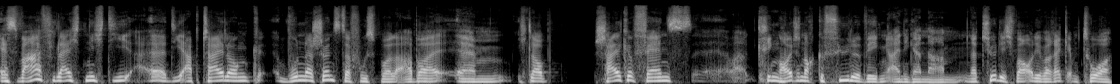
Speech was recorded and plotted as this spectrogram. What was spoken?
es war vielleicht nicht die, äh, die Abteilung wunderschönster Fußball, aber ähm, ich glaube, Schalke-Fans äh, kriegen heute noch Gefühle wegen einiger Namen. Natürlich war Oliver Reck im Tor,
